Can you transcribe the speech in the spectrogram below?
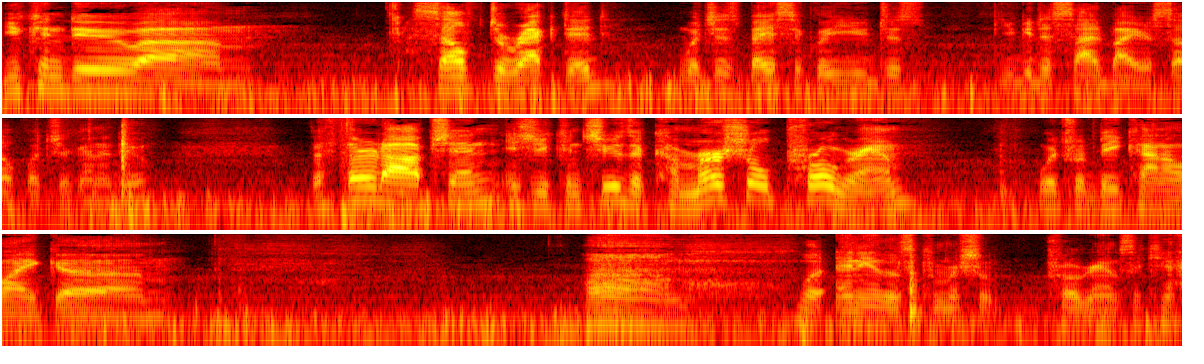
You can do um, self-directed, which is basically you just you can decide by yourself what you're going to do. The third option is you can choose a commercial program, which would be kind of like um, um, what any of those commercial programs. I can't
